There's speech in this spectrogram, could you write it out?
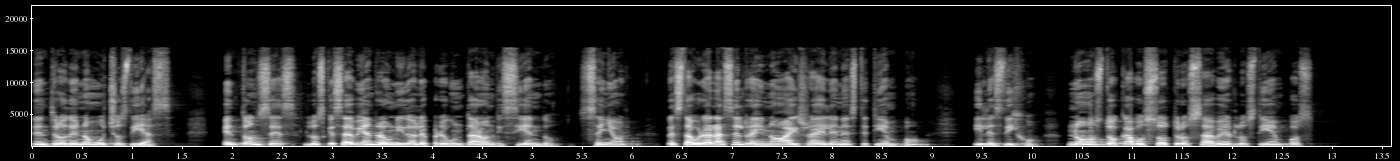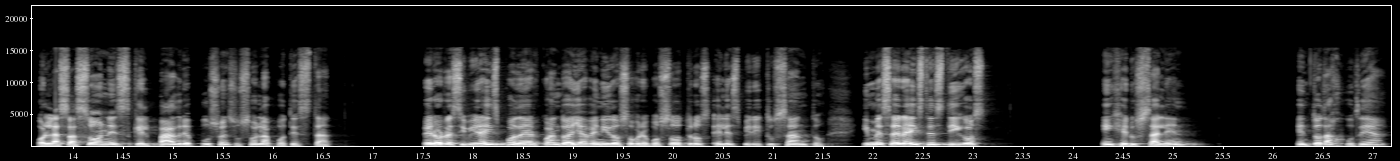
dentro de no muchos días. Entonces los que se habían reunido le preguntaron diciendo, Señor, ¿restaurarás el reino a Israel en este tiempo? Y les dijo, no os toca a vosotros saber los tiempos o las sazones que el Padre puso en su sola potestad, pero recibiréis poder cuando haya venido sobre vosotros el Espíritu Santo, y me seréis testigos en Jerusalén, en toda Judea,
